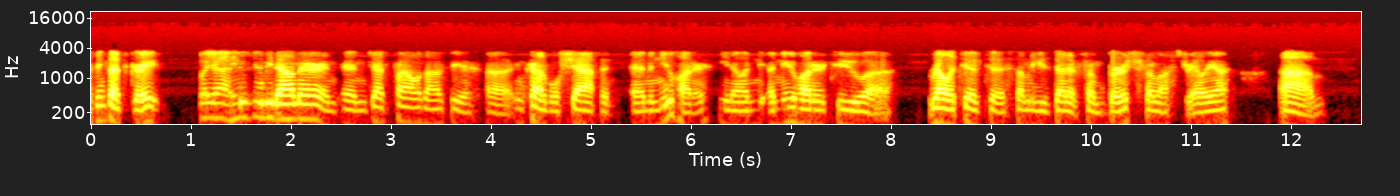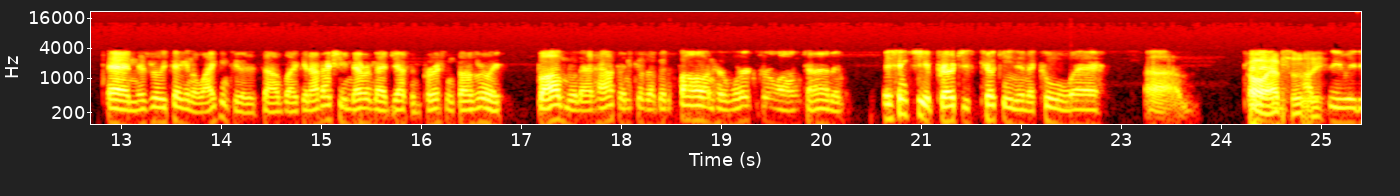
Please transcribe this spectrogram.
I think that's great. But yeah, he was going to be down there, and and Jess Pryles is obviously an uh, incredible chef and, and a new hunter. You know, a, a new hunter to uh, relative to somebody who's done it from birth from Australia, um, and has really taken a liking to it. It sounds like, and I've actually never met Jess in person, so I was really bummed when that happened because I've been following her work for a long time, and I think she approaches cooking in a cool way. Um, Oh, absolutely. Obviously, we,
